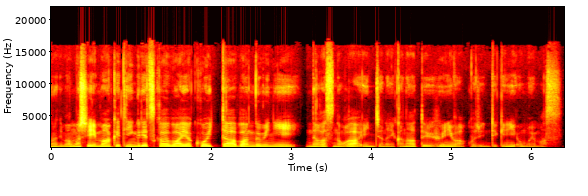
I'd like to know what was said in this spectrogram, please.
なので、まあ、もしマーケティングで使う場合はこういった番組に流すのがいいんじゃないかなというふうには個人的に思います。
